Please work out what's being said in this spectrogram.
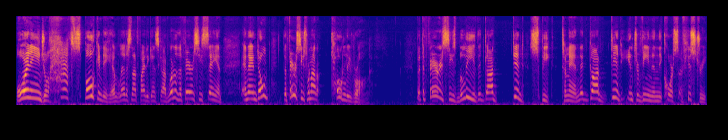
or an angel hath spoken to him, let us not fight against God. What are the Pharisees saying? And then don't, the Pharisees were not totally wrong. But the Pharisees believed that God did speak to man, that God did intervene in the course of history.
